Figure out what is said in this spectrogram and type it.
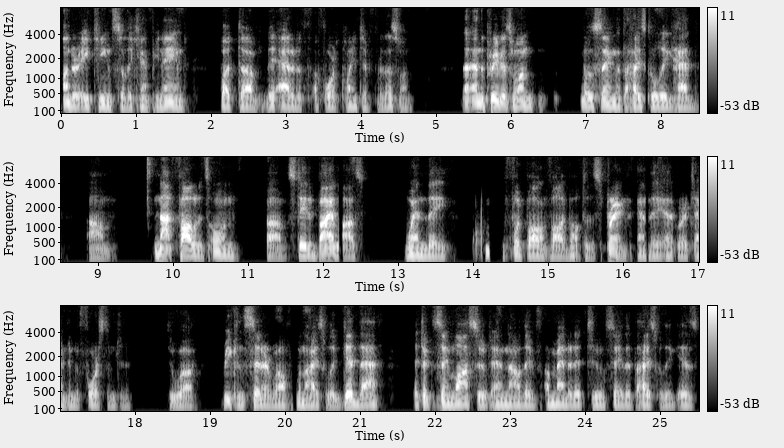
under 18, so they can't be named. But um, they added a, a fourth plaintiff for this one and the previous one was saying that the high school league had um, not followed its own uh, stated bylaws when they moved football and volleyball to the spring, and they uh, were attempting to force them to to uh, reconsider. Well, when the high school league did that, they took the same lawsuit, and now they've amended it to say that the high school league is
